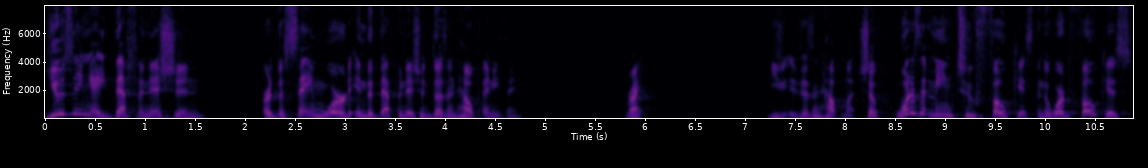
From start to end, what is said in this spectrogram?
using a definition or the same word in the definition doesn't help anything, right? You, it doesn't help much. So, what does it mean to focus? And the word focus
